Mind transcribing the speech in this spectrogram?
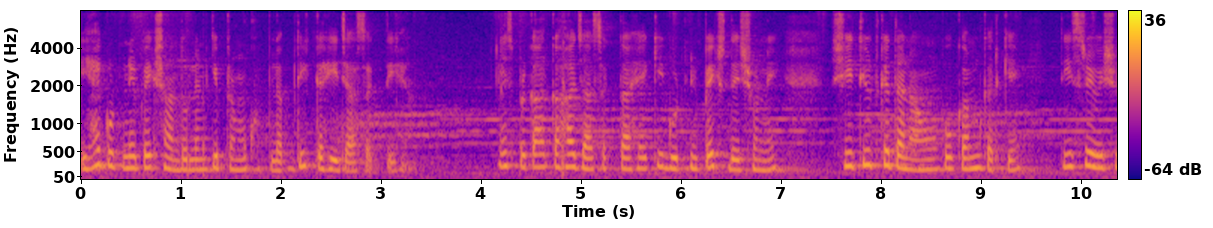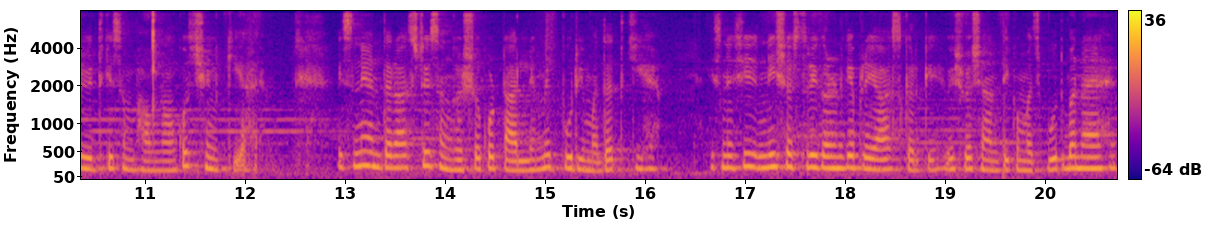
यह गुटनिरपेक्ष आंदोलन की प्रमुख उपलब्धि कही जा सकती है। इस प्रकार कहा जा सकता है कि गुटनिरपेक्ष देशों ने शीत युद्ध के तनावों को कम करके तीसरे विश्व युद्ध की संभावनाओं को छिन किया है। इसने अंतर्राष्ट्रीय संघर्षों को टालने में पूरी मदद की है। इसने निशस्त्रीकरण के प्रयास करके विश्व शांति को मज़बूत बनाया है।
